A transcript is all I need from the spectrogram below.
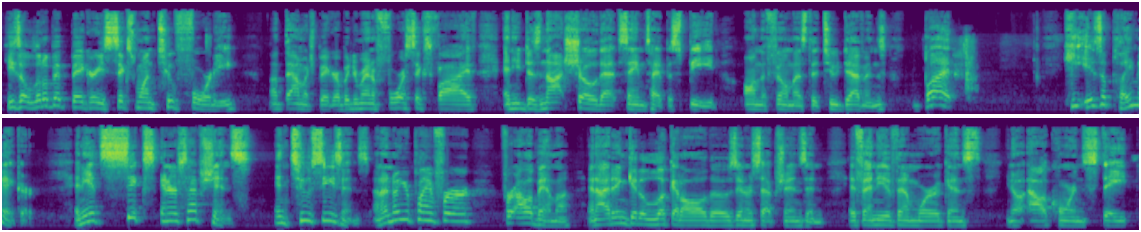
He's a little bit bigger. He's 6'1, 240 not that much bigger, but he ran a 4.65 and he does not show that same type of speed on the film as the two Devons, but he is a playmaker and he had six interceptions in two seasons. And I know you're playing for for Alabama, and I didn't get a look at all of those interceptions and if any of them were against, you know, Alcorn State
